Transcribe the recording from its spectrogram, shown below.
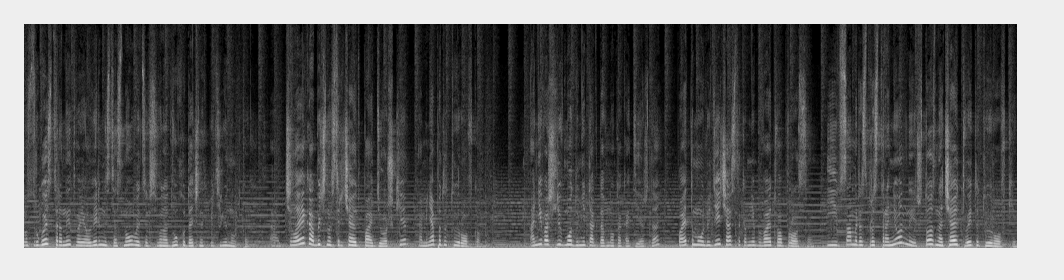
но с другой стороны твоя уверенность основывается всего на двух удачных пятиминутках. А, Человека обычно встречают по одежке, а меня по татуировкам. Они вошли в моду не так давно, как одежда, поэтому у людей часто ко мне бывают вопросы. И самый распространенный, что означают твои татуировки.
